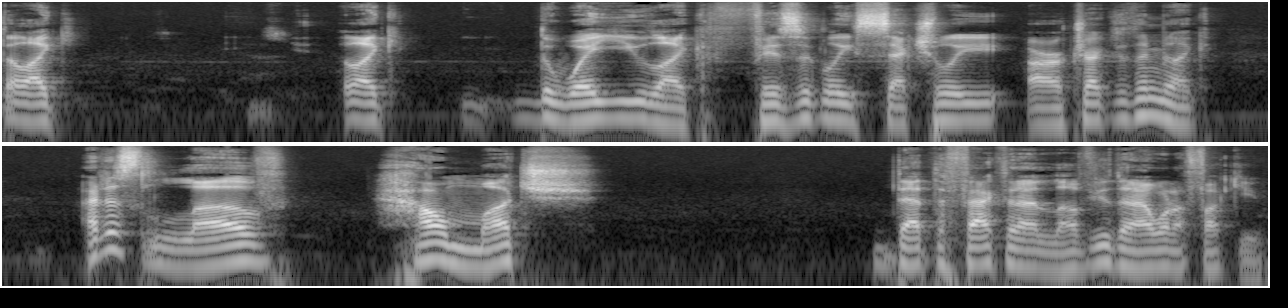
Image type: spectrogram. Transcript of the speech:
that like, like the way you like physically, sexually are attracted to them. You're like, I just love how much that the fact that I love you that I want to fuck you.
